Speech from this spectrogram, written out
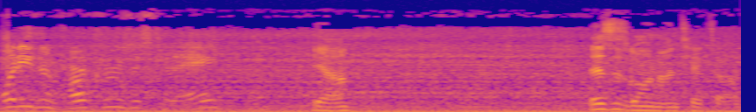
What even car cruises today? Yeah. This is going on TikTok.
